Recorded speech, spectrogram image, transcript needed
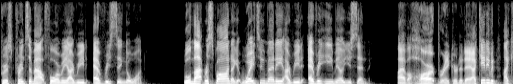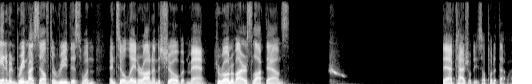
Chris prints them out for me. I read every single one. Will not respond. I get way too many. I read every email you send me. I have a heartbreaker today. I can't even I can't even bring myself to read this one until later on in the show, but man, coronavirus lockdowns. Whew, they have casualties, I'll put it that way.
